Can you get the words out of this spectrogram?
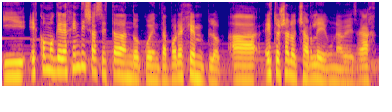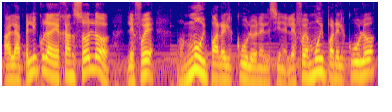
y es como que la gente ya se está dando cuenta. Por ejemplo, a, esto ya lo charlé una vez. A, la película de Han Solo le fue muy para el culo en el cine. Le fue muy para el culo.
